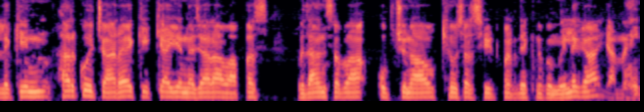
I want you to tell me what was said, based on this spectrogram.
लेकिन हर कोई चाह रहा है कि क्या ये नज़ारा वापस विधानसभा उपचुनाव क्योंसर सीट पर देखने को मिलेगा या नहीं?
